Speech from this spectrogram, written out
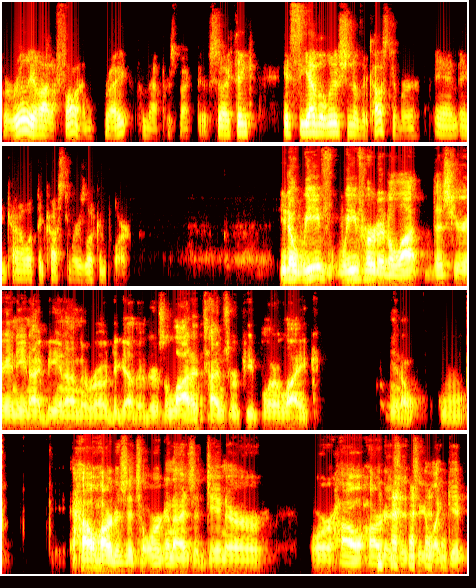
but really a lot of fun, right? From that perspective. So I think it's the evolution of the customer and, and kind of what the customer is looking for. You know, we've we've heard it a lot this year, Andy and I being on the road together. There's a lot of times where people are like, you know, how hard is it to organize a dinner or how hard is it to like get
